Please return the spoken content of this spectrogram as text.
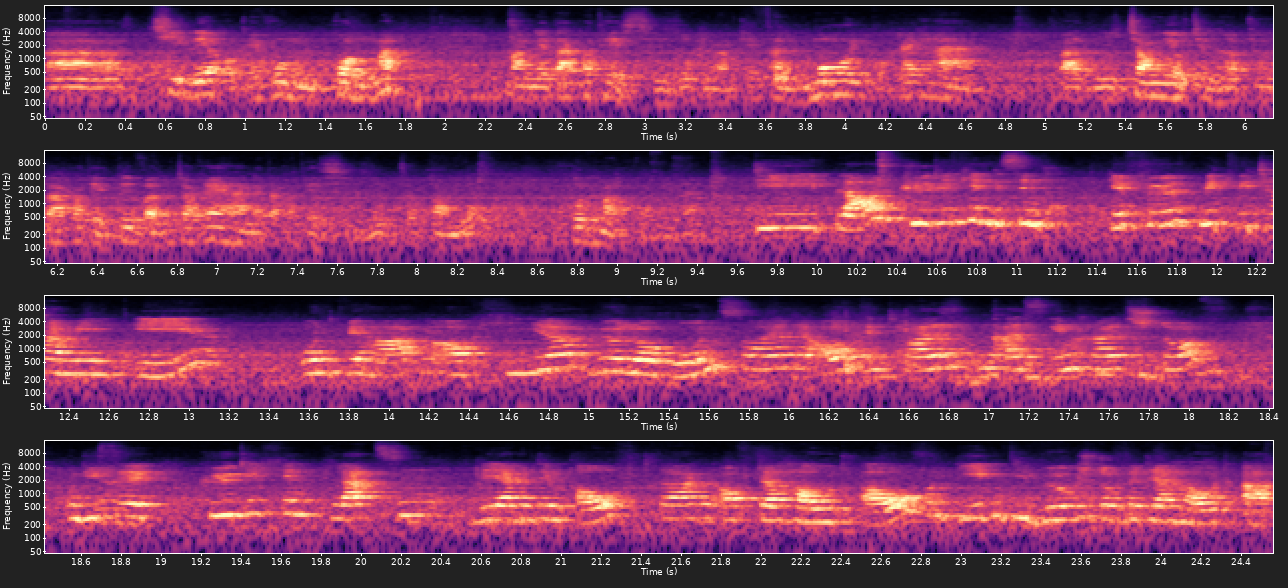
à, trị liệu cái vùng quầng mắt mà người ta có thể sử dụng là cái phần môi của khách hàng. Và trong nhiều trường hợp chúng ta có thể tư vấn cho khách hàng người ta có thể sử dụng cho toàn bộ khuôn mặt của người ta Die blauen Kügelchen, die sind gefüllt mit Vitamin E. Und wir haben auch hier Hyaluronsäure auch enthalten als Inhaltsstoff. Und diese Kügelchen platzen während dem Auftragen auf der Haut auf und geben die Wirkstoffe der Haut ab.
